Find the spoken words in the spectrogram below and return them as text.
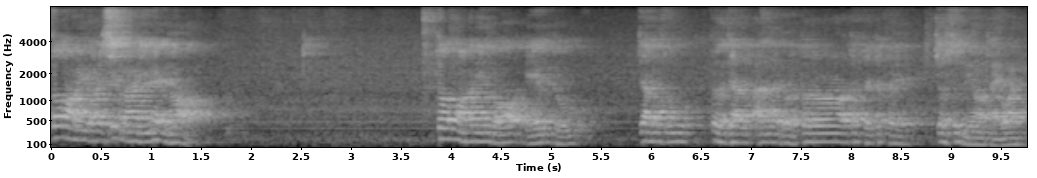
中华民国的宪法里面吼，中华民国领土，江苏、浙江、安徽，都都都这这这就是没有台湾，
